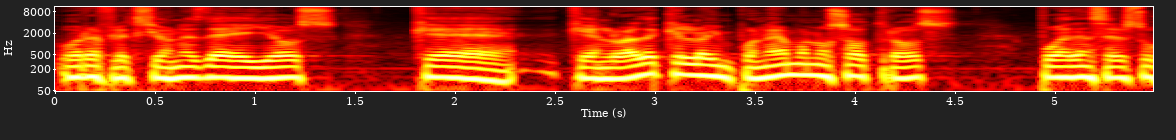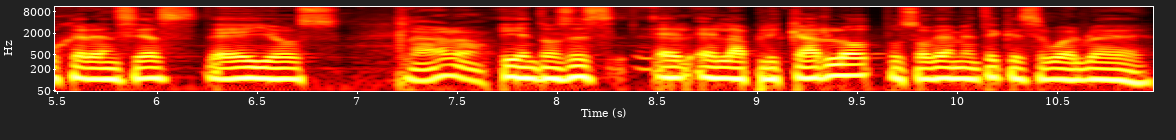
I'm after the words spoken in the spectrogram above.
o reflexiones de ellos que, que en lugar de que lo imponemos nosotros, pueden ser sugerencias de ellos. Claro. Y entonces el, el aplicarlo, pues obviamente que se vuelve...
